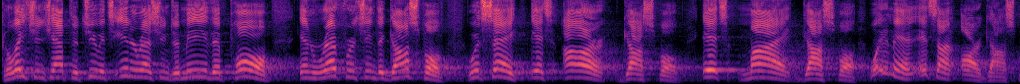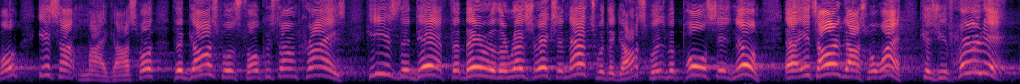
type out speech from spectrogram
Galatians chapter 2, it's interesting to me that Paul, in referencing the gospel, would say, It's our gospel. It's my gospel. Wait a minute, it's not our gospel. It's not my gospel. The gospel is focused on Christ. He is the death, the burial, the resurrection. That's what the gospel is. But Paul says, No, uh, it's our gospel. Why? Because you've heard it.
